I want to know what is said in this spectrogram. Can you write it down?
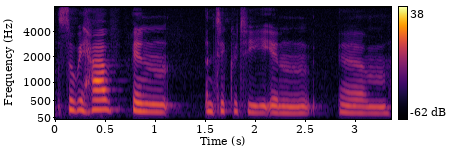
So we have in antiquity, in um,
